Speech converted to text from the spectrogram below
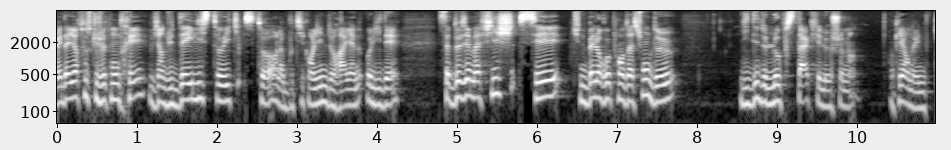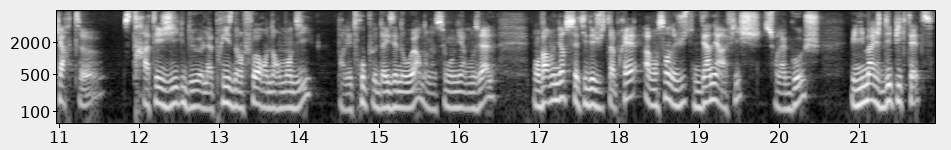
Et d'ailleurs, tout ce que je vais te montrer vient du Daily Stoic Store, la boutique en ligne de Ryan Holiday. Cette deuxième affiche, c'est une belle représentation de l'idée de l'obstacle et le chemin. on a une carte euh, stratégique de la prise d'un fort en Normandie par les troupes d'Eisenhower dans la Seconde Guerre mondiale. on va revenir sur cette idée juste après. Avant ça, on a juste une dernière affiche sur la gauche, une image d'Épictète,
